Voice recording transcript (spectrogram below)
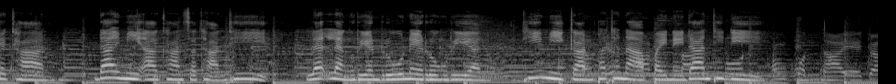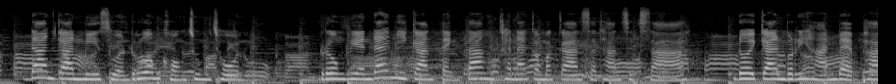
ยาคาร ได้มีอาคารสถานที่ และแหล่งเรียนรู้ในโรงเรียนที่มีการพัฒนาไปในด้านที่ดี ด้านการมีส่วนร่วมของชุมชน โรงเรียนได้มีการแต่งตั้งคณะกรรมการสถานศึกษา โดยการบริหารแบบภา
